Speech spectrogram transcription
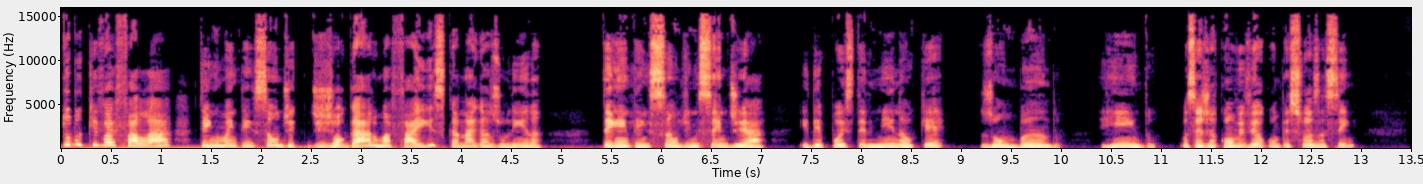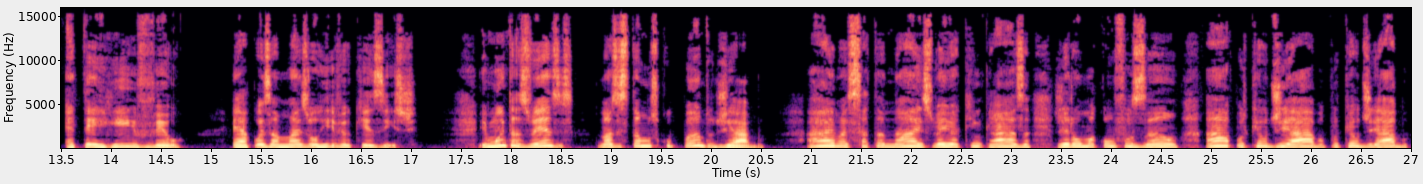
tudo que vai falar tem uma intenção de, de jogar uma faísca na gasolina, tem a intenção de incendiar e depois termina o quê? Zombando, rindo. Você já conviveu com pessoas assim? É terrível. É a coisa mais horrível que existe. E muitas vezes nós estamos culpando o diabo. Ai, mas Satanás veio aqui em casa, gerou uma confusão. Ah, porque o diabo, porque o diabo.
